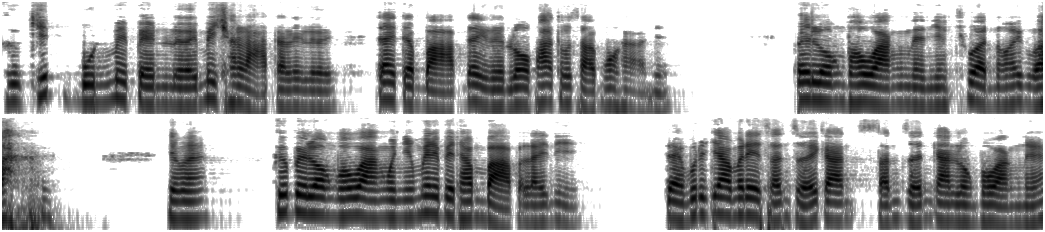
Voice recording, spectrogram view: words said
คือคิดบุญไม่เป็นเลย ไม่ฉลาดอะไรเลย ได้แต่บาปได้แต่โลภะโทสะโมหะเนี่ยไปลงผวังเนี่ยยังชั่วน้อยกว่าใช่ไหมคือไปลงผวังมันยังไม่ได้ไปทำบาปอะไรนี่ แต่พระพุทธเจ้าไม่ได้สรรเสริญการสรรเสริญการลงผวังนะ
